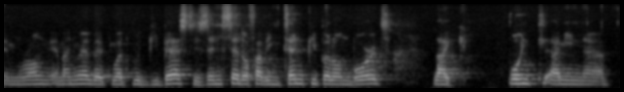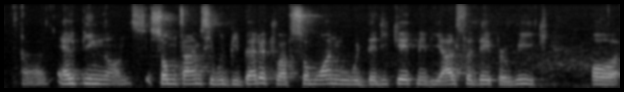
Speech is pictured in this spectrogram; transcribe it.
I'm wrong, Emmanuel, but what would be best is instead of having 10 people on board, like point, I mean, uh, uh, helping on, sometimes it would be better to have someone who would dedicate maybe half a day per week or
